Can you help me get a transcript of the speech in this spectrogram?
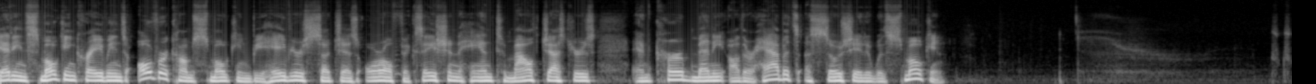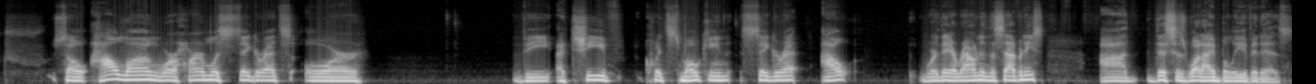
getting smoking cravings, overcome smoking behaviors such as oral fixation, hand to mouth gestures, and curb many other habits associated with smoking. So, how long were harmless cigarettes or the Achieve Quit Smoking cigarette out? Were they around in the 70s? Uh, this is what I believe it is.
